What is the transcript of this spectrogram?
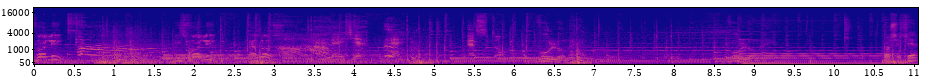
Εισβολή. Εισβολή. Καλός. Λέγε. Ναι. Έστω. Βούλουμε. Βούλουμε. Πρόσεχε.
